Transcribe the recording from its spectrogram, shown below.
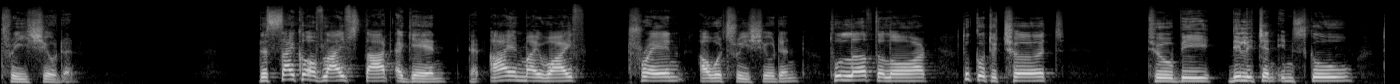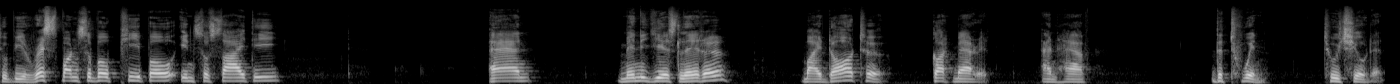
three children. The cycle of life start again that I and my wife train our three children to love the Lord, to go to church, to be diligent in school, to be responsible people in society. And many years later, my daughter got married and have the twin, two children.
